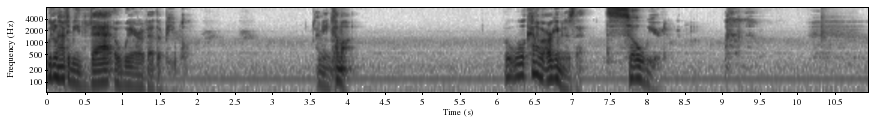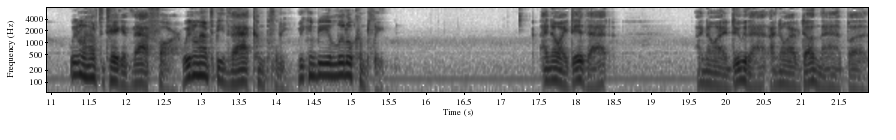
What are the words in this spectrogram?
We don't have to be that aware of other people. I mean, come on. What kind of argument is that? It's so weird. we don't have to take it that far. We don't have to be that complete. We can be a little complete. I know I did that. I know I do that. I know I've done that, but,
